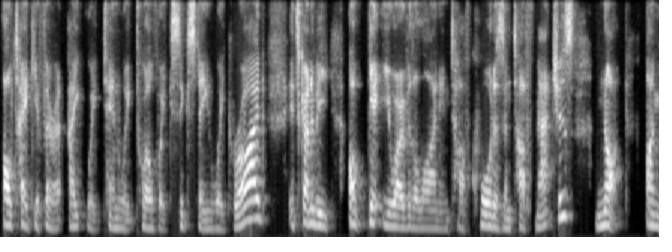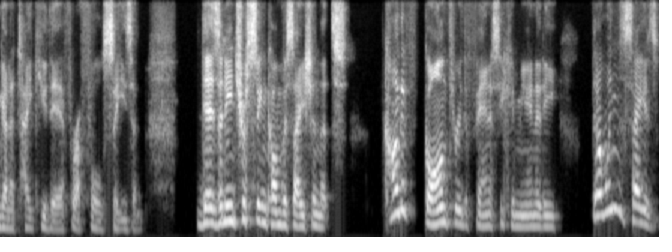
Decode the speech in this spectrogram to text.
I'll take you for an eight week, 10 week, 12 week, 16 week ride. It's going to be, I'll get you over the line in tough quarters and tough matches, not I'm going to take you there for a full season. There's an interesting conversation that's kind of gone through the fantasy community that I wouldn't say is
